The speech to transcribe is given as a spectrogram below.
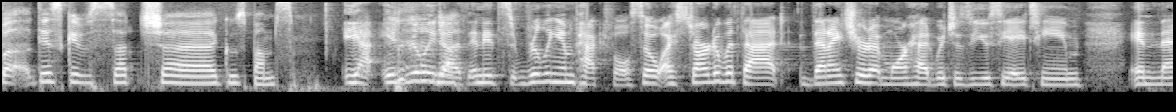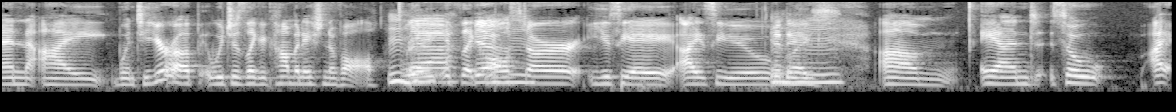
But this gives such uh, goosebumps. Yeah, it really Yeah. does. And it's really impactful. So I started with that. Then I cheered at Morehead, which is a UCA team. And then I went to Europe, which is like a combination of all. Right? Yeah, It's like yeah. All Star, UCA, ICU. like, Um, and so. I,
